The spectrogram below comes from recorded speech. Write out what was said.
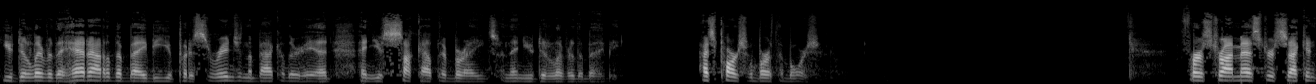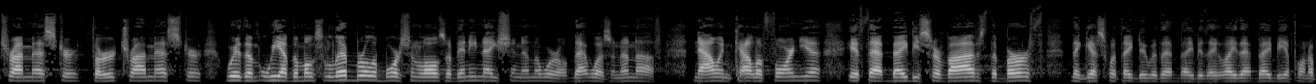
You deliver the head out of the baby, you put a syringe in the back of their head, and you suck out their brains, and then you deliver the baby. That's partial birth abortion. First trimester, second trimester, third trimester. We're the, we have the most liberal abortion laws of any nation in the world. That wasn't enough. Now in California, if that baby survives the birth, then guess what they do with that baby? They lay that baby up on a,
